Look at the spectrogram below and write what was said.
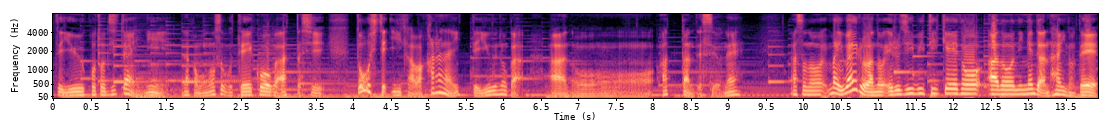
っていうこと自体になんかものすごく抵抗があったしどうしていいかわからないっていうのがあのー、あったんですよね。あその、まあ、いわゆるあの LGBT 系のあの人間ではないので、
